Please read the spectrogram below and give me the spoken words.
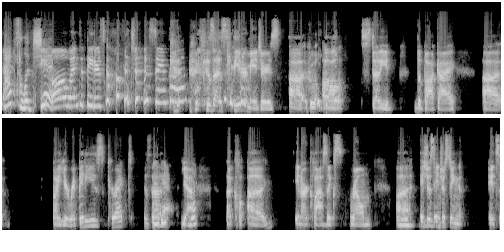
That's legit. We all went to theater school at the same time. Because as theater majors uh, who all studied the Bacchae uh, by Euripides, correct? Is that? Yeah. Yeah. Yep a cl- uh, in our classics realm. Uh, mm-hmm. It's just interesting. It's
